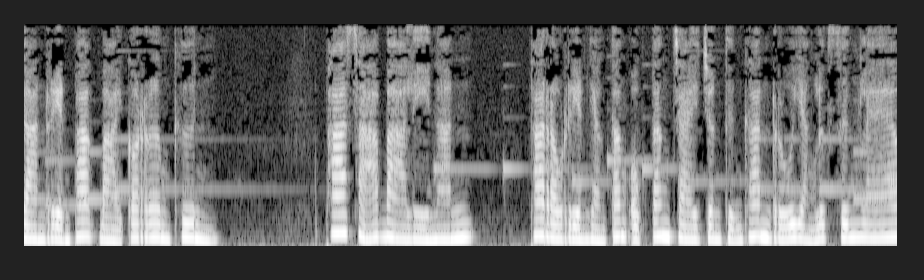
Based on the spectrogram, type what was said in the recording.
การเรียนภาคบ่ายก็เริ่มขึ้น ภาษาบาลีนั้น ถ้าเราเรียนอย่างตั้งอกตั้งใจจนถึงขั้นรู้อย่างลึกซึ้งแล้ว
